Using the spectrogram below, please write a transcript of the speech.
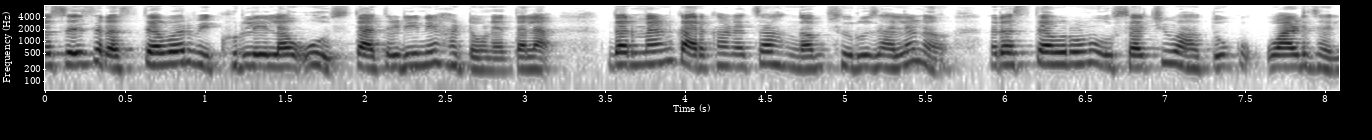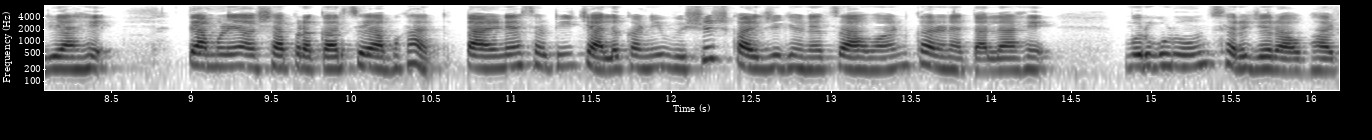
तसेच रस्त्यावर विखुरलेला ऊस तातडीने हटवण्यात आला. दरम्यान कारखान्याचा हंगाम सुरू झाल्यानं रस्त्यावरून ऊसाची वाहतूक वाढ झाली आहे. त्यामुळे अशा प्रकारचे अपघात टाळण्यासाठी चालकांनी विशेष काळजी घेण्याचं आवाहन करण्यात आलं आहे. मुरगुडहून सर्जेराव भाट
